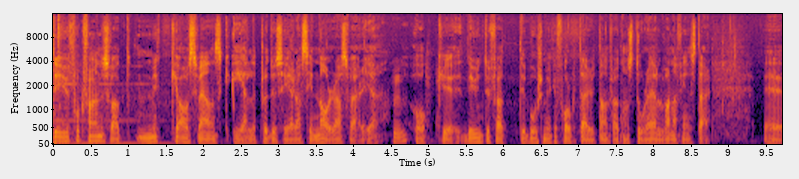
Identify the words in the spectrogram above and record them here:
Det är ju fortfarande så att mycket av svensk el produceras i norra Sverige. Mm. Och eh, det är ju inte för att det bor så mycket folk där utan för att de stora älvarna finns där. Eh,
